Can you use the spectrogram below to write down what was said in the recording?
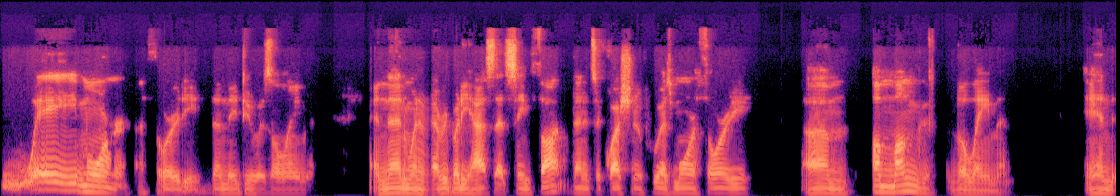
way more authority than they do as a layman. And then when everybody has that same thought, then it's a question of who has more authority um, among the laymen. And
